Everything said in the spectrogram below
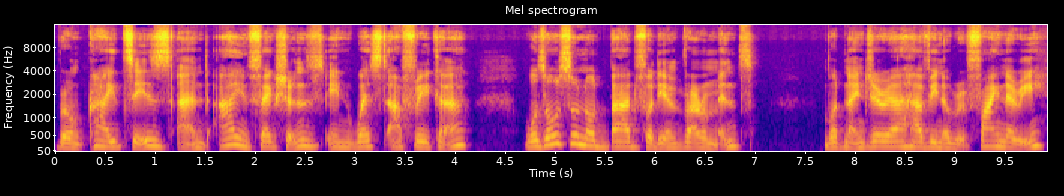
bronchitis, and eye infections in West Africa, was also not bad for the environment. But Nigeria having a refinery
